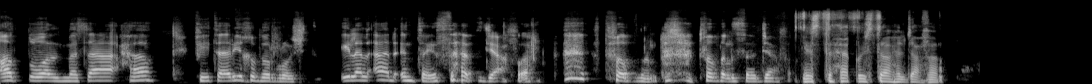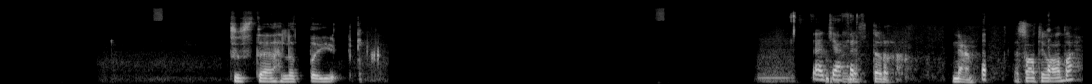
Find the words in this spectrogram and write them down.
أطول مساحة في تاريخ ابن رشد إلى الآن أنت يا أستاذ جعفر. تفضل. تفضل أستاذ جعفر. يستحق ويستاهل جعفر. تستاهل الطيب. أستاذ جعفر دفتر نعم. صوتي واضح؟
